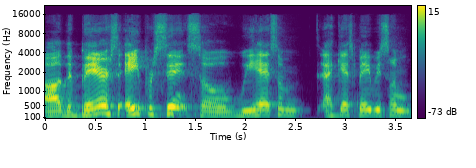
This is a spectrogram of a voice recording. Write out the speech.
Uh, the Bears, 8%. So we had some, I guess maybe some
